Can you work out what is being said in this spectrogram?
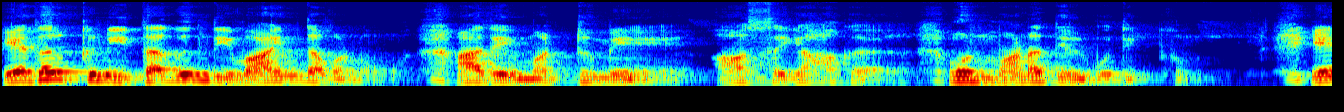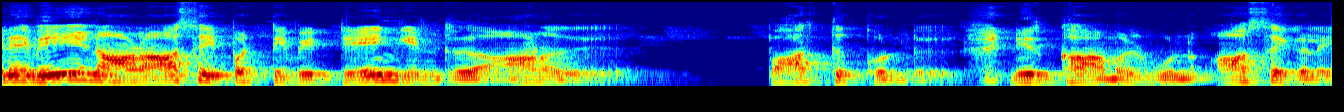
எதற்கு நீ தகுந்தி வாய்ந்தவனோ அதை மட்டுமே ஆசையாக உன் மனதில் ஒதிக்கும் எனவே நான் ஆசைப்பட்டு விட்டேன் என்று ஆனது பார்த்து கொண்டு நிற்காமல் உன் ஆசைகளை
